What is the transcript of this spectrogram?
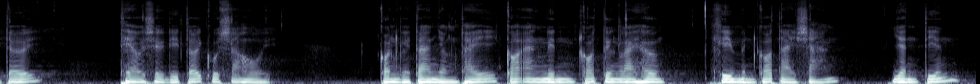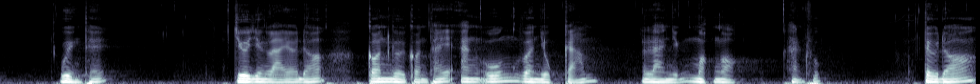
tới, theo sự đi tới của xã hội, con người ta nhận thấy có an ninh, có tương lai hơn khi mình có tài sản, danh tiếng, quyền thế. Chưa dừng lại ở đó, con người còn thấy ăn uống và nhục cảm là những mật ngọt, hạnh phúc. Từ đó,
